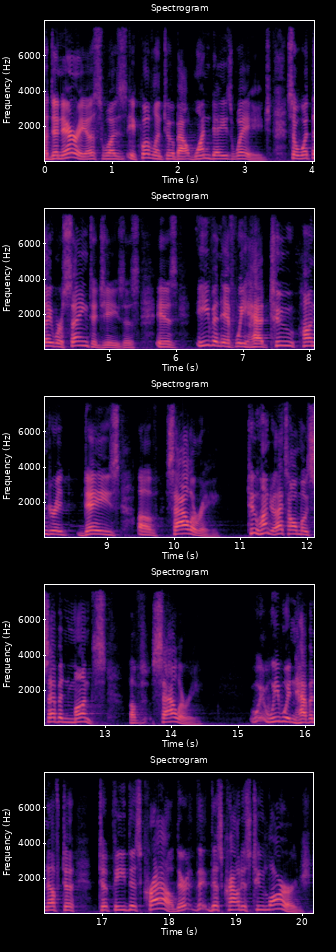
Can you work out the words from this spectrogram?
A denarius was equivalent to about one day's wage. So what they were saying to Jesus is, even if we had 200 days of salary, 200, that's almost seven months of salary. We, we wouldn't have enough to, to feed this crowd. th- this crowd is too large.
